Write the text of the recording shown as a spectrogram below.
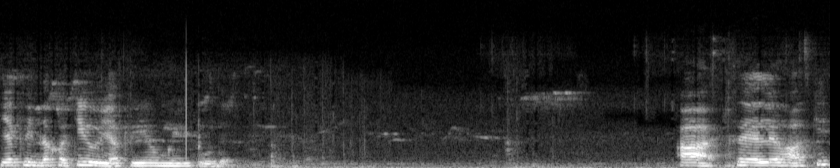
як він захотів, як йому і буде. А, це Легасі.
